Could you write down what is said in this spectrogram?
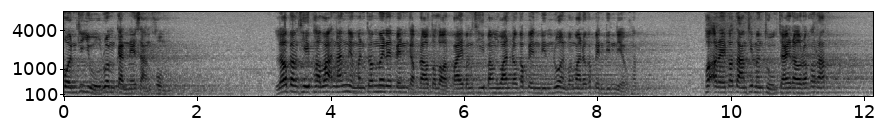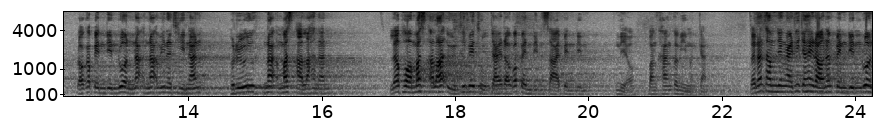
คนที่อยู่ร่วมกันในสังคม แล้วบางทีภาวะนั้นเนี่ยมันก็ไม่ได้เป็นกับเราตลอดไปบางทีบางวัน เราก็เป็นดินร่วนบางวันเราก็เป็นดินเหนียวครับ เพราะอะไรก็ตามที่มันถูกใจเราเราก็รับ เราก็เป็นดินร่วนณณวินาทีนั้น หรือณมัสอาละห์นั้น แล้วพอมัสอาละอื่นที่ไม่ถูกใจเราก็เป็นดินทรายเป็นดินเหนียว บางครั้งก็มีเหมือนกันดังนั้นทำยังไงที่จะให้เรานั้นเป็นดินร่วน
